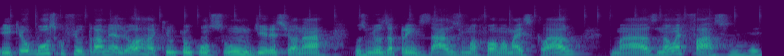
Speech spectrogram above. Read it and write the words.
e que eu busco filtrar melhor aquilo que eu consumo, direcionar os meus aprendizados de uma forma mais clara, mas não é fácil, né?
